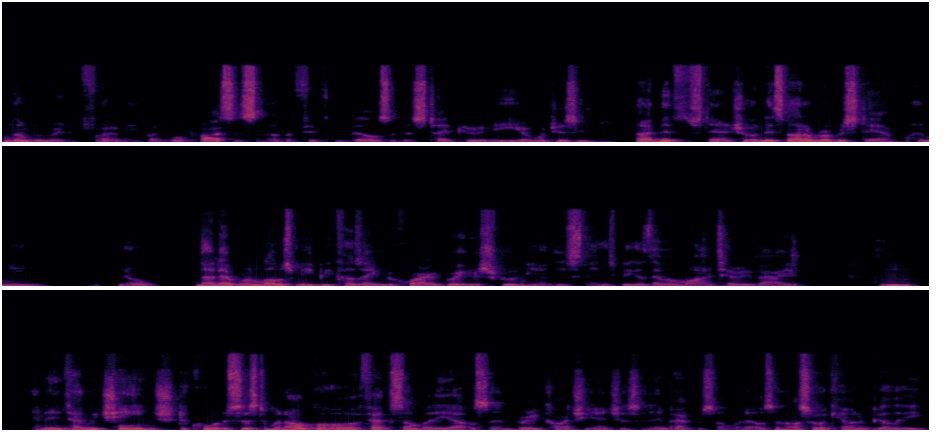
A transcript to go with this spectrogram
number right in front of me, but we'll process another 50 bills of this type during the year, which is not insubstantial. And it's not a rubber stamp. I mean, you know, not everyone loves me because I require greater scrutiny on these things because they have a monetary value. Mm. And anytime we change the quota system on alcohol affects somebody else and very conscientious and impact with someone else. And also accountability,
